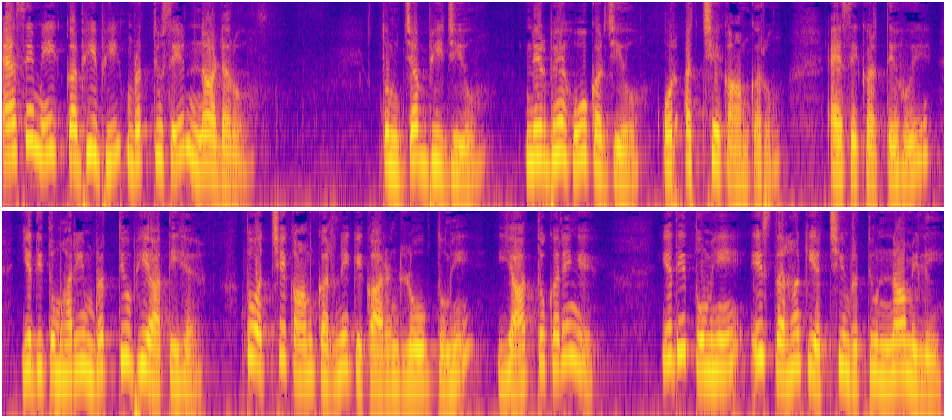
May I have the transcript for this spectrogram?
ऐसे में कभी भी मृत्यु से न डरो। तुम जब भी जियो, निर्भय होकर जियो और अच्छे काम करो। ऐसे करते हुए यदि तुम्हारी मृत्यु भी आती है तो अच्छे काम करने के कारण लोग तुम्हें याद तो करेंगे। यदि तुम्हें इस तरह की अच्छी मृत्यु ना मिली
